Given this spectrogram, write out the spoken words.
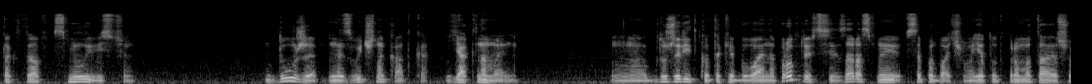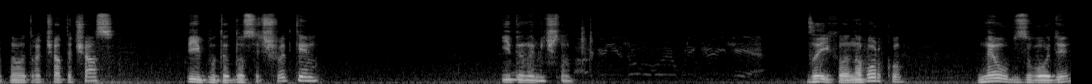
так сказав, сміливістю. Дуже незвична катка, як на мене. Е, Дуже рідко таке буває на Прохорівці. Зараз ми все побачимо. Я тут промотаю, щоб не витрачати час. Бій буде досить швидким і динамічним. Заїхали на горку, не у взводі.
